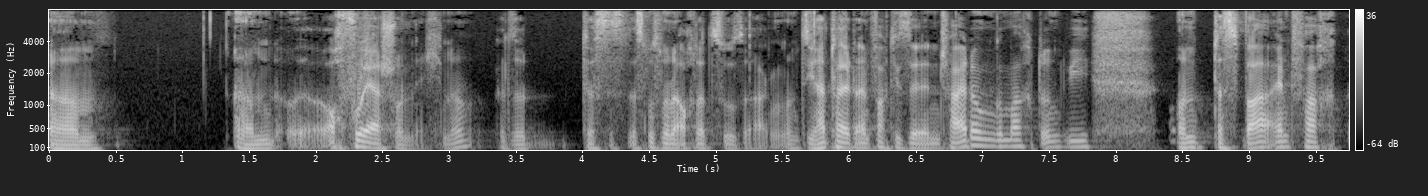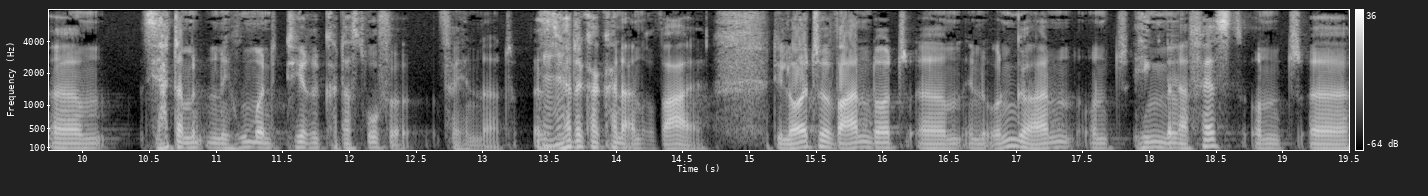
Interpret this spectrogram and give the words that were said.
Ähm, ähm, auch vorher schon nicht. Ne? Also das ist, das muss man auch dazu sagen. Und sie hat halt einfach diese Entscheidung gemacht irgendwie. Und das war einfach, ähm, sie hat damit eine humanitäre Katastrophe verhindert. Also mhm. sie hatte gar keine andere Wahl. Die Leute waren dort ähm, in Ungarn und hingen da fest und äh,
